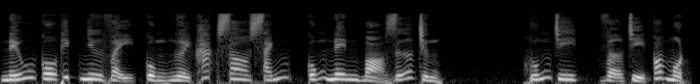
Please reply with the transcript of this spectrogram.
Nếu cô thích như vậy cùng người khác so sánh, cũng nên bỏ giữa chừng. huống chi, vợ chỉ có một,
